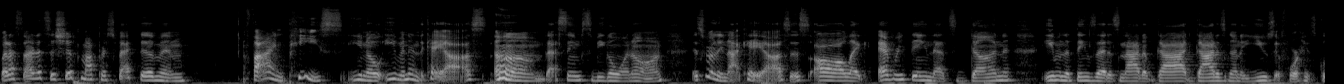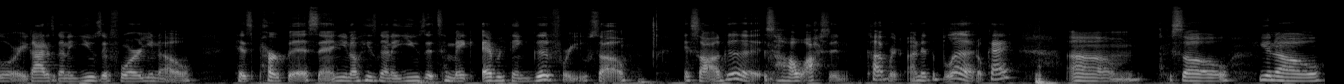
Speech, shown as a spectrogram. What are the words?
But I started to shift my perspective and find peace you know even in the chaos um that seems to be going on. It's really not chaos. It's all like everything that's done even the things that is not of god god is going to use it for his glory. God is going to use it for you know his purpose and you know he's going to use it to make everything good for you. So it's all good. It's all washed and covered under the blood okay? Um so you know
